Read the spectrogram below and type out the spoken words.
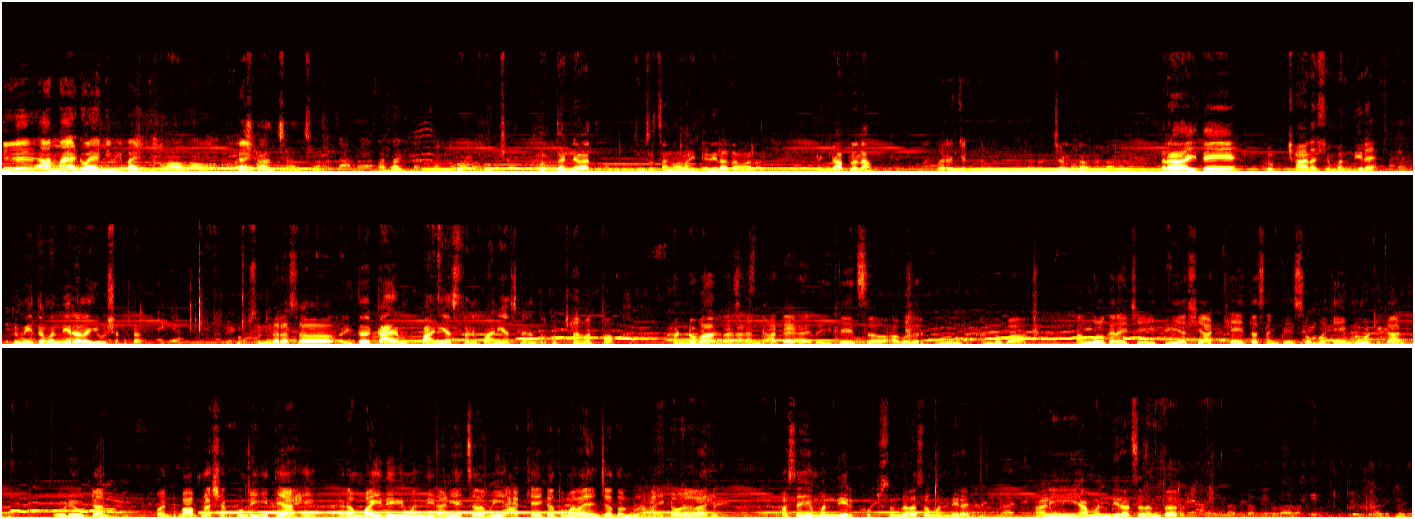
हे आम्हा डोळ्यांनी मी पाहिजे. काय? छान छान छान. असं. खूप खूप छान. खूप धन्यवाद तुमचं चांगला माहिती दिलात आम्हाला. थँक्यू आपलं नाव? बरं जगताप भरत जगताप तर इथे खूप छान असे मंदिर आहे. तुम्ही इथं मंदिराला येऊ शकता. खूप सुंदर असं इथं कायम पाणी असतं आणि पाणी असल्यानंतर खूप छान वाटतं. खंडोबा रस्त्यान घाट आहे तर इथेच अगोदर येऊन खंडोबा आंघोळ करायचे. इथली अशी आख्यायिका सांगते. सोबत हे मूळ ठिकाण घोडे उड्डाण. पण पापनाशक कुंडी इथे आहे. रंबाई देवी मंदिर आणि याचं मी आख्यायिका तुम्हाला यांच्या तोंडून ऐकवलेलं आहे. असं हे मंदिर खूप सुंदर असं मंदिर आहे. आणि ह्या मंदिराचं नंतर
